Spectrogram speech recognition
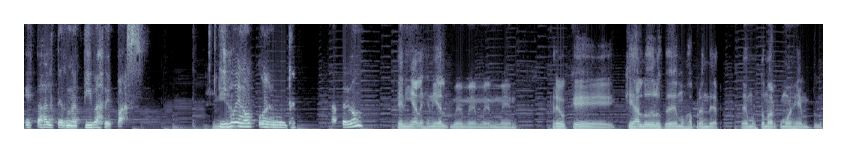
estas alternativas de paz. Y bueno, con, ah, perdón. Genial, genial. creo que, que, es algo de lo que debemos aprender, debemos tomar como ejemplo.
